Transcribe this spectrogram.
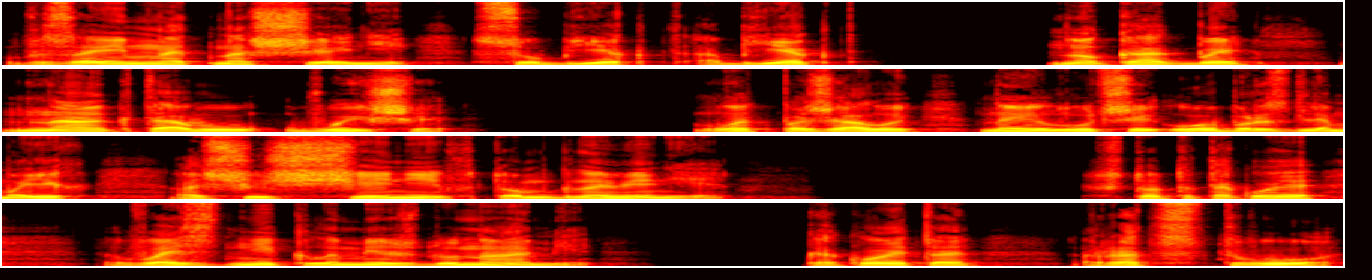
взаимоотношений субъект-объект, но как бы на октаву выше. Вот, пожалуй, наилучший образ для моих ощущений в то мгновение. Что-то такое возникло между нами, какое-то родство,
